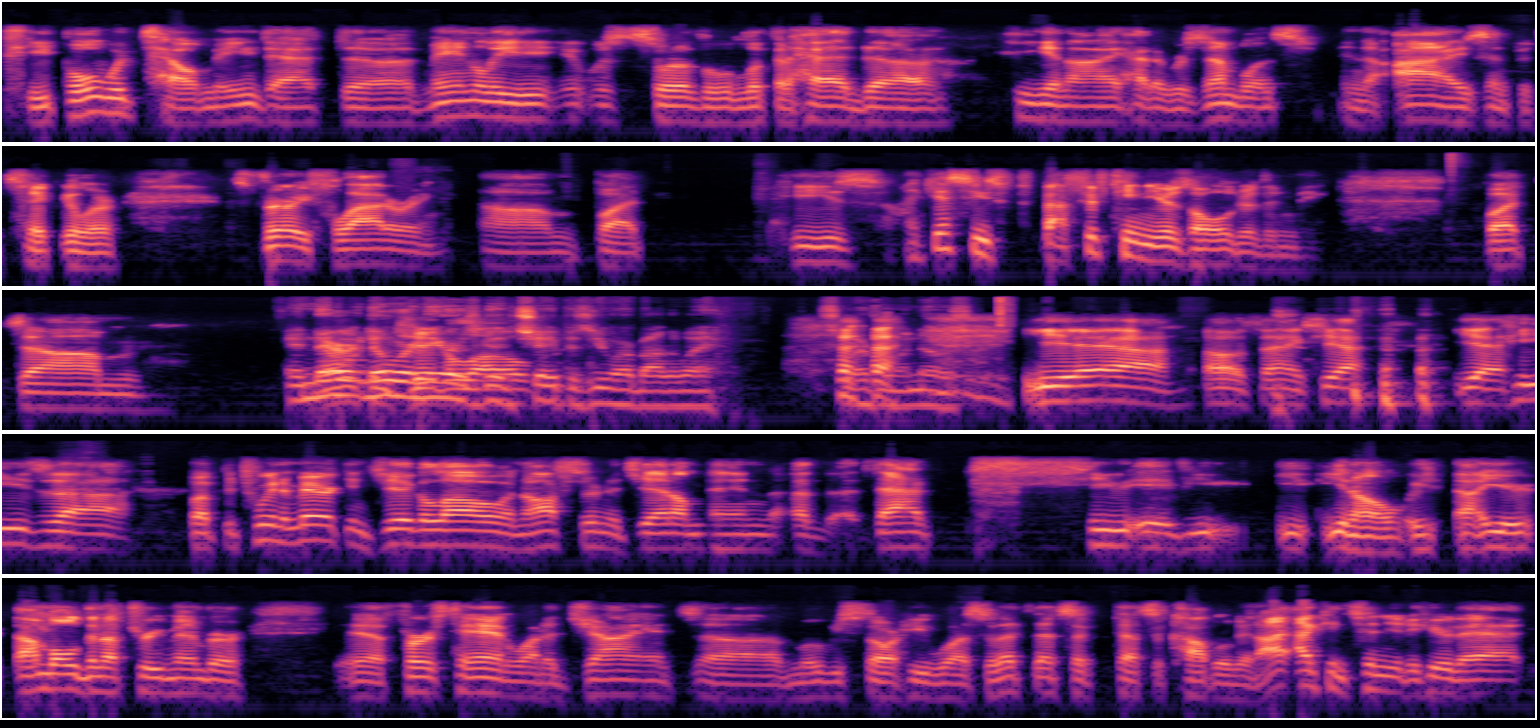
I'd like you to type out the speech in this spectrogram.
people would tell me that uh, mainly it was sort of the look that had uh, he and I had a resemblance in the eyes in particular. It's very flattering, um, but he's I guess he's about 15 years older than me, but um, and no, nowhere near as good shape as you are, by the way. So everyone knows. yeah. Oh, thanks. Yeah, yeah. He's uh, but between American Gigolo and Officer and a Gentleman, uh, that he if you you, you know uh, I'm old enough to remember uh, firsthand what a giant uh, movie star he was. So that, that's a that's a compliment. I, I continue to hear that,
